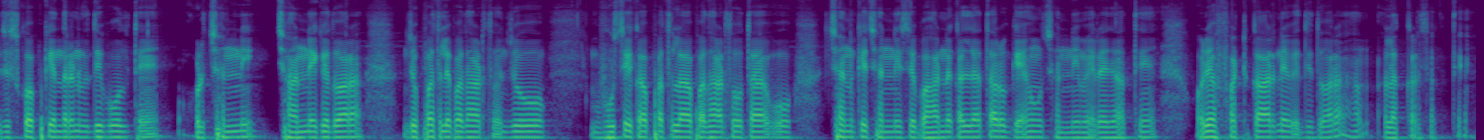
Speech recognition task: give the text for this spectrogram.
जिसको अपकेंद्रण विधि बोलते हैं, और छन्नी छानने के द्वारा जो पतले पदार्थ, जो भूसे का पतला पदार्थ होता है, वो छन के छन्नी से बाहर निकल जाता है और गेहूँ छन्नी में रह जाते हैं और यह फटकारने विधि द्वारा हम अलग कर सकते हैं।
